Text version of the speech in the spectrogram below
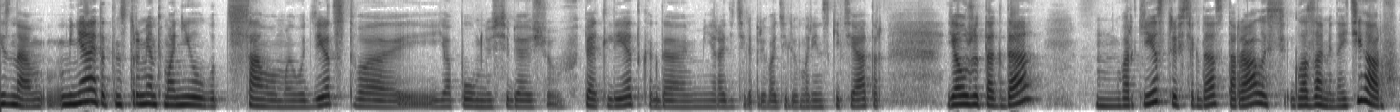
не знаю, меня этот инструмент манил вот с самого моего детства. Я помню себя еще в пять лет, когда меня родители приводили в Мариинский театр. Я уже тогда в оркестре всегда старалась глазами найти арфу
